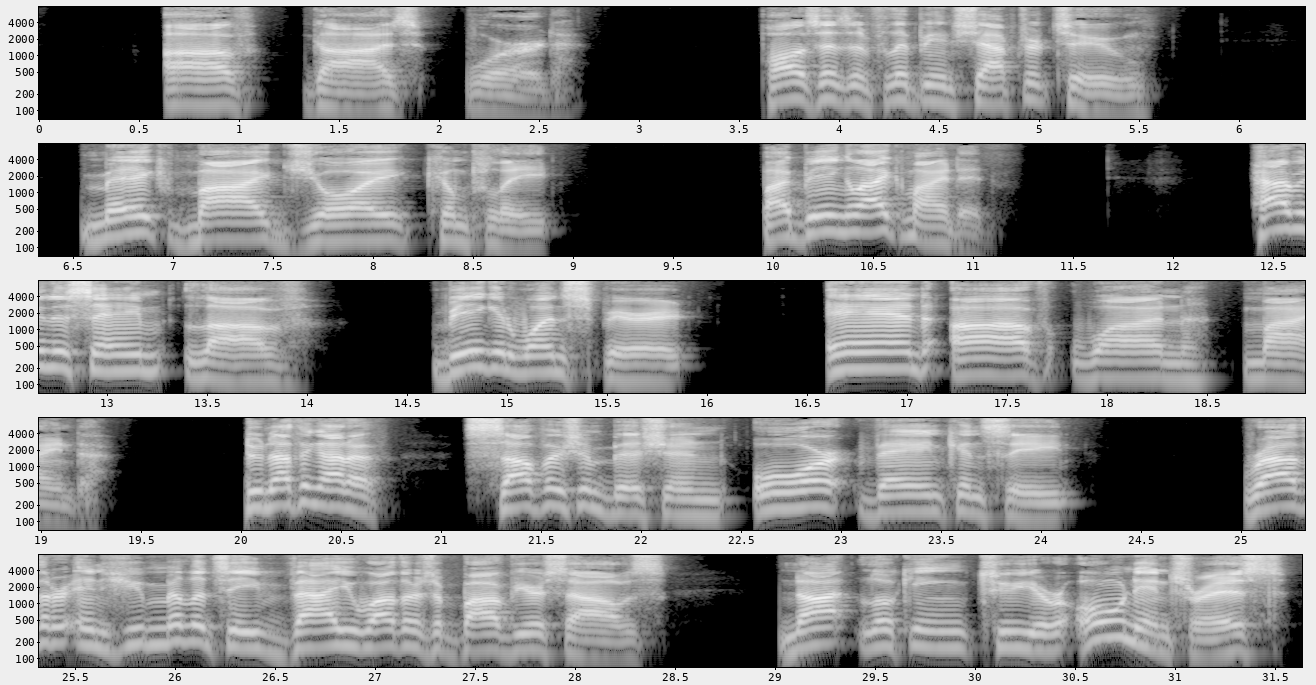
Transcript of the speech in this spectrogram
of God's word. Paul says in Philippians chapter 2 Make my joy complete by being like minded, having the same love, being in one spirit, and of one mind. Do nothing out of selfish ambition or vain conceit Rather, in humility, value others above yourselves, not looking to your own interest,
